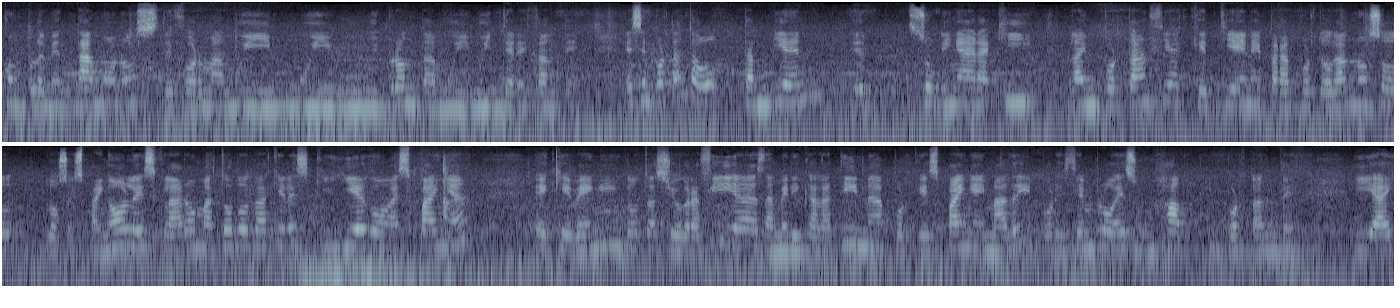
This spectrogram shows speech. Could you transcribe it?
complementámonos de forma muy, muy, muy pronta, muy, muy interesante. Es importante también eh, aquí la importancia que tiene para Portugal no solo los españoles, claro, sino todos aquellos que llegan a España eh, que ven de otras geografías de América Latina, porque España y Madrid, por ejemplo, es un hub importante y hay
